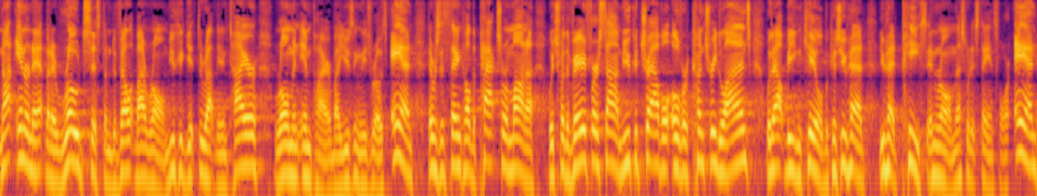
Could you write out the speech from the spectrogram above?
Not internet, but a road system developed by Rome. You could get throughout the entire Roman Empire by using these roads. And there was this thing called the Pax Romana, which for the very first time you could travel over country lines without being killed because you had, you had peace in Rome. That's what it stands for. And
